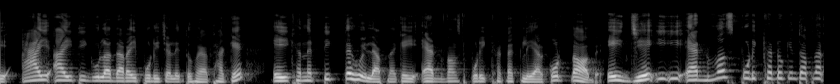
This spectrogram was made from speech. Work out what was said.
এই আইআইটি গুলা দ্বারাই পরিচালিত হয়ে থাকে। এইখানে টিকতে হইলে আপনাকে এই অ্যাডভান্সড পরীক্ষাটা ক্লিয়ার করতে হবে। এই জেইই অ্যাডভান্স পরীক্ষাটা কিন্তু আপনার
